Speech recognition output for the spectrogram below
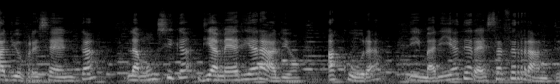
Radio presenta la musica di Ameria Radio, a cura di Maria Teresa Ferrante.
